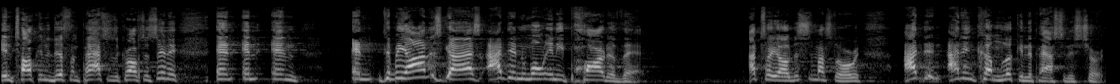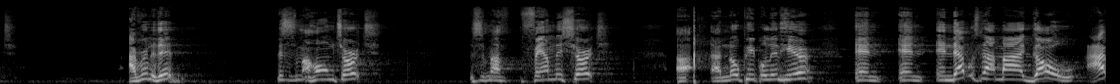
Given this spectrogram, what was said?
in talking to different pastors across the city. And, and, and, and to be honest, guys, I didn't want any part of that. I tell y'all, this is my story. I didn't, I didn't come looking to pastor this church. I really didn't. This is my home church. This is my family church. Uh, I know people in here, and and and that was not my goal. I,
